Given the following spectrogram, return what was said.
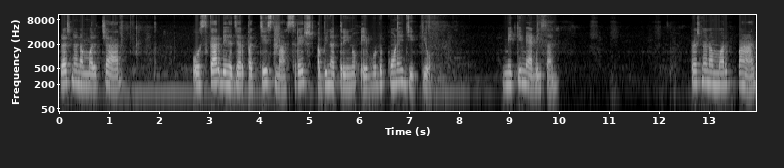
પ્રશ્ન નંબર ચાર. ઓસ્કાર બે હજાર પચીસમાં શ્રેષ્ઠ અભિનેત્રીનો એવોર્ડ કોણે જીત્યો? મિકી મેડિસન. પ્રશ્ન નંબર પાંચ.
